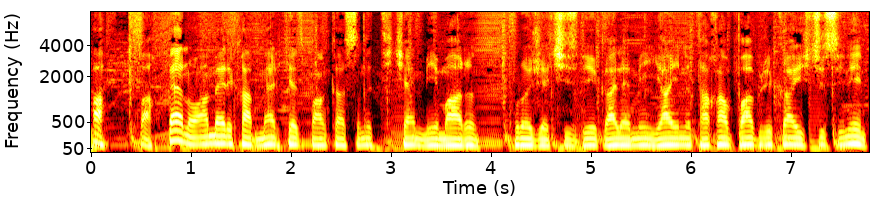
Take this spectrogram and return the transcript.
Ha bak ben o Amerikan Merkez Bankası'nı tiken mimarın, proje çizdiği kalemin, yayını takan fabrika işçisinin,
